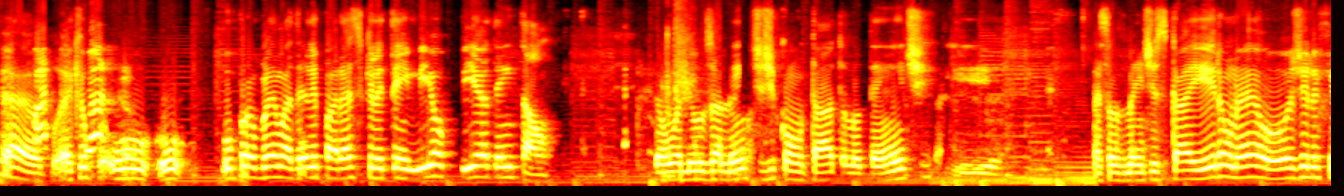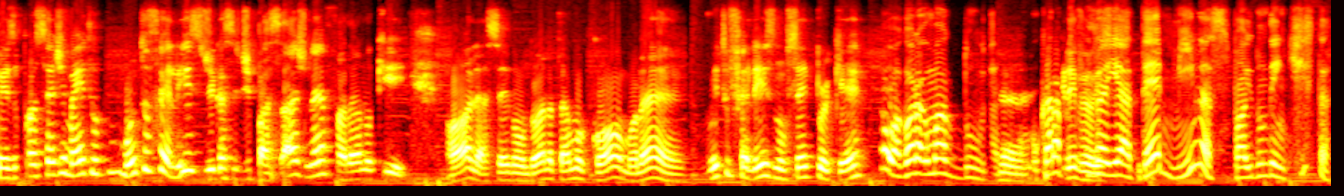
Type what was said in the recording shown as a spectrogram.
É, é que o, o, o, o problema dele parece que ele tem miopia dental. Então ele usa lente de contato no dente e essas lentes caíram, né? Hoje ele fez o procedimento muito feliz, diga-se de passagem, né? Falando que, olha, segundona, tamo como, né? Muito feliz, não sei porquê. Ô, agora uma dúvida. É. O cara precisa isso. ir até Minas pra ir num dentista?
